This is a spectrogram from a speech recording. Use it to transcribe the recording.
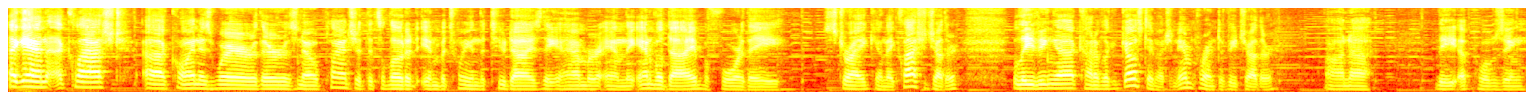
Again, a clashed uh, coin is where there is no planchet that's loaded in between the two dies, the hammer and the anvil die, before they strike and they clash each other, leaving uh, kind of like a ghost image, an imprint of each other on uh, the opposing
